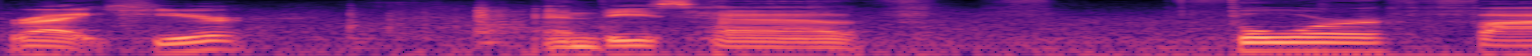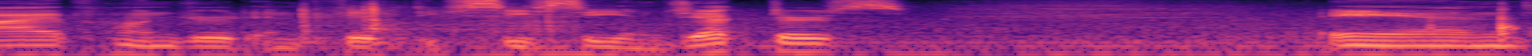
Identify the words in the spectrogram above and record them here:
right here. And these have four 550 cc injectors. And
